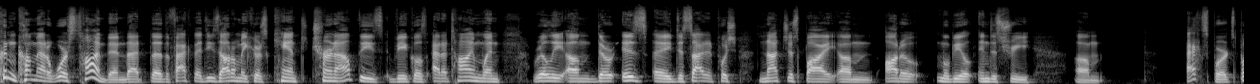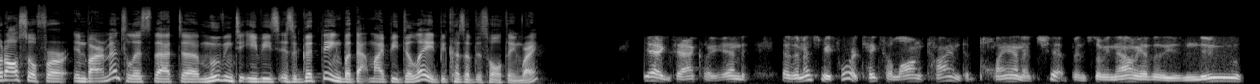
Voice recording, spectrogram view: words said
couldn't come at a worse time than that the, the fact that these automakers can't churn out these vehicles at a time when really um, there is a decided push not just by um, automobile industry um, experts but also for environmentalists that uh, moving to EVs is a good thing but that might be delayed because of this whole thing right? Yeah exactly. And as I mentioned before it takes a long time to plan a chip. And so we now we have these new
